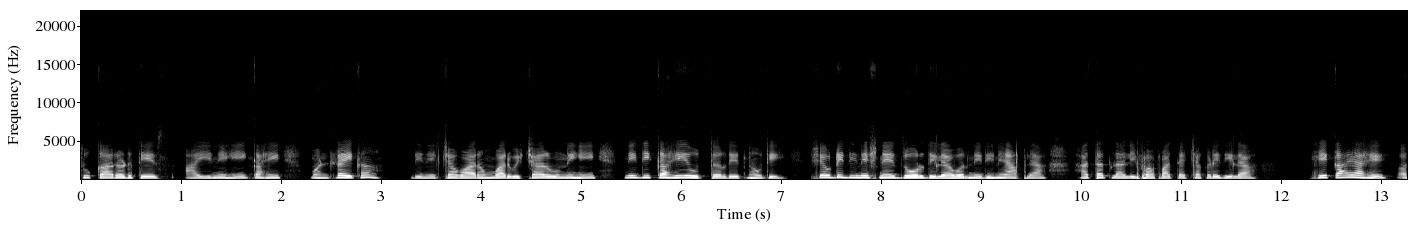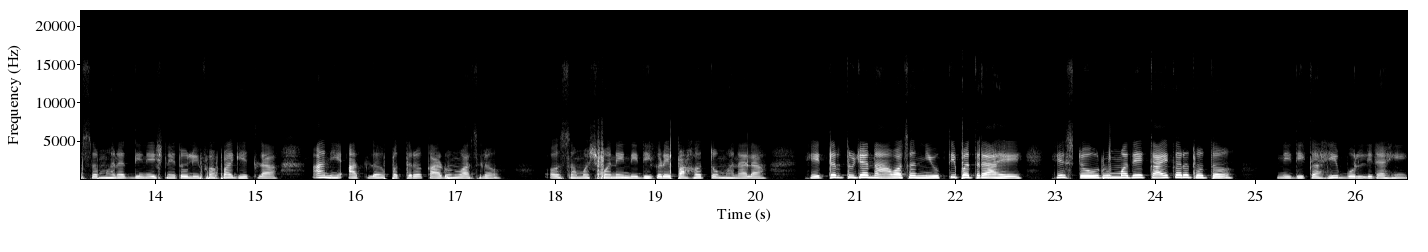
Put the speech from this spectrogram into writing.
तू का रडतेस? आईनेही काही म्हटलं आहे का? दिनेशच्या वारंवार विचारूनही निधी काहीही उत्तर देत नव्हती. शेवटी दिनेशने जोर दिल्यावर निधीने आपल्या हातातला लिफाफा त्याच्याकडे दिला. हे काय आहे? असं म्हणत दिनेशने तो लिफाफा घेतला आणि आतलं पत्र काढून वाचलं. असमजपणे निधीकडे पाहत तो म्हणाला. हे तर तुझ्या नावाचं नियुक्तीपत्र आहे. हे स्टोअर रूममध्ये काय करत होतं? निधी काही बोलली नाही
